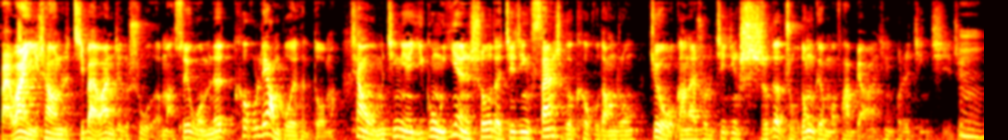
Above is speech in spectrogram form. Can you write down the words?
百万以上、几百万这个数额嘛，所以我们的客户量不会很多嘛。像我们今年一共验收的接近三十个客户当中，就有我刚才说的接近十个主动给我们发表扬信或者锦旗这种。嗯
